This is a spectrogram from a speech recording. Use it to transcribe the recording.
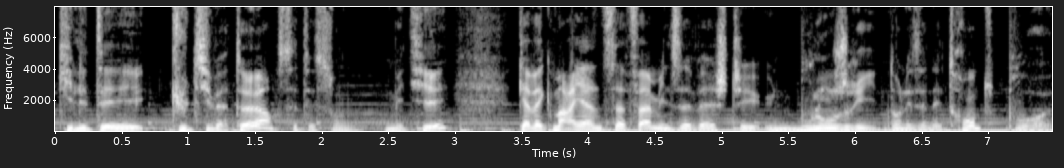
qu'il était cultivateur, c'était son métier, qu'avec Marianne, sa femme, ils avaient acheté une boulangerie dans les années 30 pour euh,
